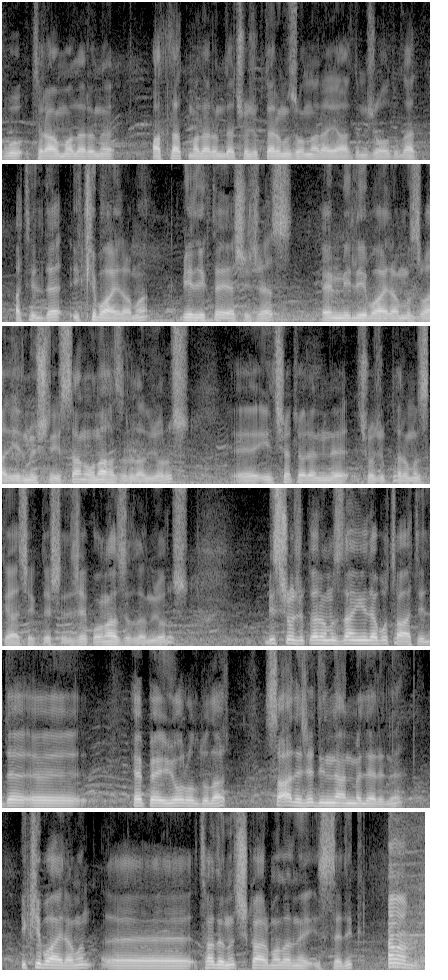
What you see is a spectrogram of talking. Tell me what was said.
bu travmalarını atlatmalarında çocuklarımız onlara yardımcı oldular. Tatilde iki bayramı birlikte yaşayacağız. Hem milli bayramımız var 23 Nisan ona hazırlanıyoruz. E, törenini çocuklarımız gerçekleştirecek ona hazırlanıyoruz. Biz çocuklarımızdan yine bu tatilde e, epey yoruldular. Sadece dinlenmelerini, iki bayramın e, tadını çıkarmalarını istedik. Tamamdır.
